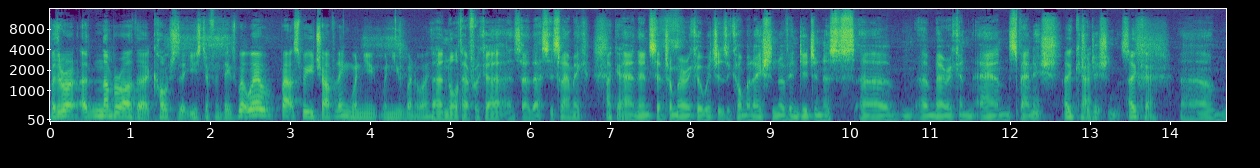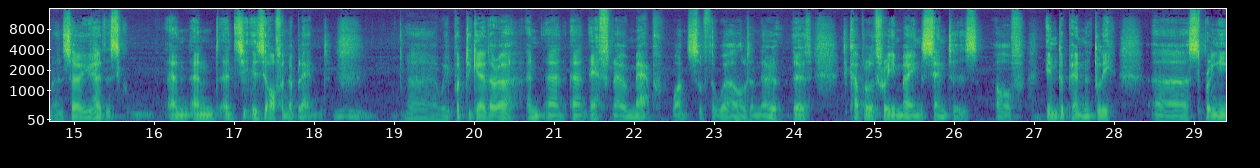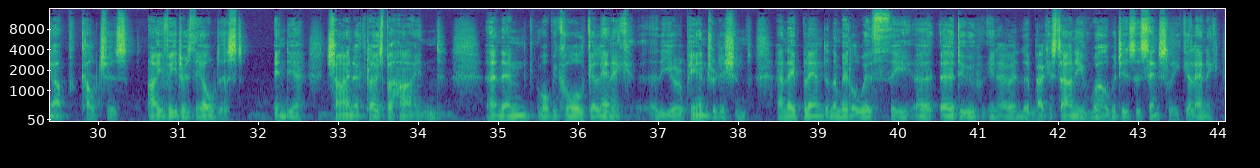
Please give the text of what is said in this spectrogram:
But there are a number of other cultures that use different things. Where, whereabouts were you traveling when you when you went away? Uh, North Africa, and so that's Islamic. Okay. And then Central America, which is a combination of indigenous uh, American and Spanish Okay. traditions. Okay. Um, and so you had this, and and it's, it's often a blend. Uh, we put together a, an, an, an ethno map once of the world, and there, there's a couple of three main centers of independently uh, springing up cultures. Ayurveda is the oldest, India, China close behind, and then what we call Galenic, the European tradition, and they blend in the middle with the uh, Urdu, you know, in the Pakistani world, which is essentially Galenic,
